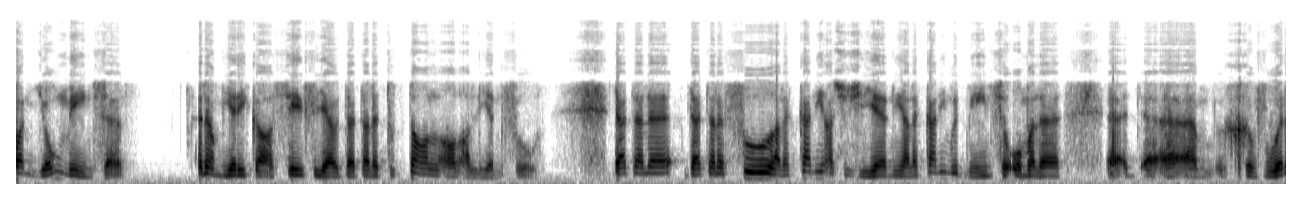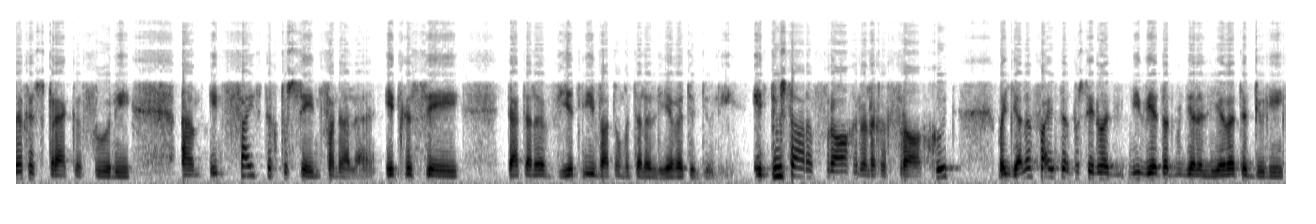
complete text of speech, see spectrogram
van jong mense in Amerika sê vir jou dat hulle totaal al alleen voel dat hulle dat hulle voel hulle kan nie assosieer nie, hulle kan nie met mense om hulle uh, uh, uh, um, gewone gesprekke voer nie. Um en 50% van hulle het gesê dat hulle weet nie wat om met hulle lewe te doen nie. En toe staar 'n vraag en hulle gevra, "Goed, maar julle 50% wat nie weet wat met julle lewe te doen nie,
